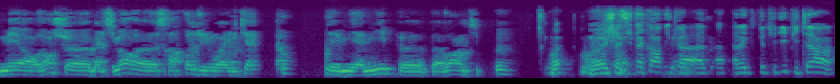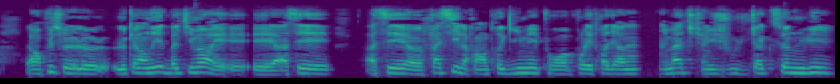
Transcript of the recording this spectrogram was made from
Mais en revanche, euh, Baltimore euh, se rapproche d'une wildcard et Miami peut, peut avoir un petit peu Ouais, ouais, je suis assez d'accord avec, avec ce que tu dis, Peter. en plus, le, le, le calendrier de Baltimore est, est assez assez euh, facile, enfin entre guillemets pour pour les trois derniers matchs. Ils jouent Jacksonville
